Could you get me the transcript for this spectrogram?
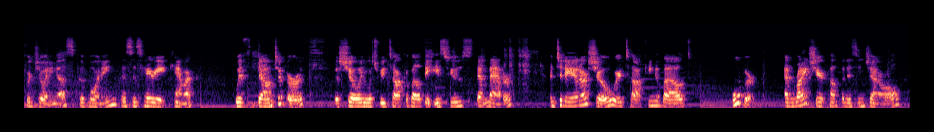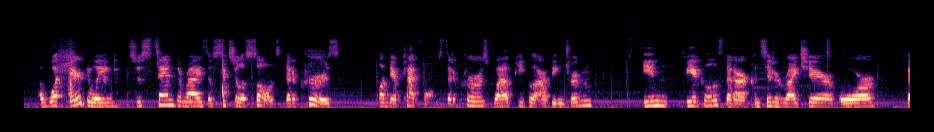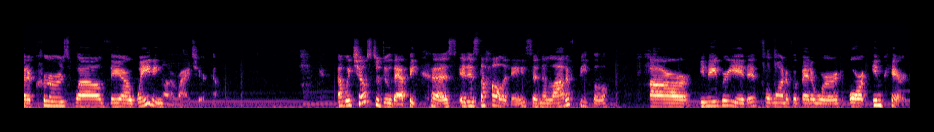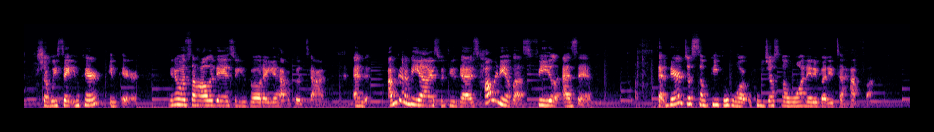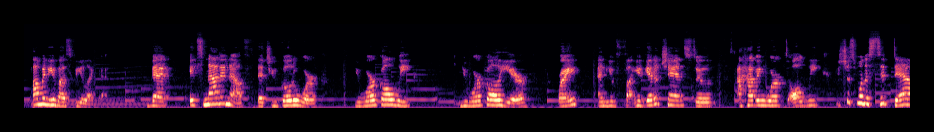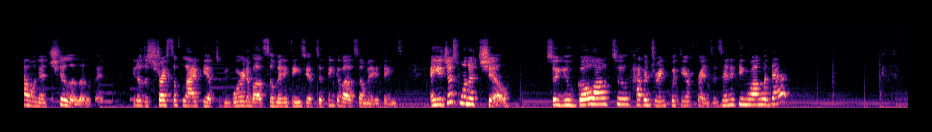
for joining us. Good morning. This is Harriet Kamak with Down to Earth, the show in which we talk about the issues that matter. And today on our show, we're talking about Uber and rideshare companies in general and what they're doing to stem the rise of sexual assault that occurs on their platforms, that occurs while people are being driven in vehicles that are considered rideshare or that occurs while they are waiting on a rideshare company. And we chose to do that because it is the holidays and a lot of people are inebriated, for want of a better word, or impaired. Shall we say impaired? Impaired. You know, it's the holidays, so you go there, you have a good time. And I'm going to be honest with you guys. How many of us feel as if that there are just some people who are, who just don't want anybody to have fun? How many of us feel like that? That it's not enough that you go to work, you work all week, you work all year, right? And you you get a chance to, uh, having worked all week, you just want to sit down and chill a little bit. You know, the stress of life, you have to be worried about so many things, you have to think about so many things, and you just want to chill. So you go out to have a drink with your friends. Is anything wrong with that?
